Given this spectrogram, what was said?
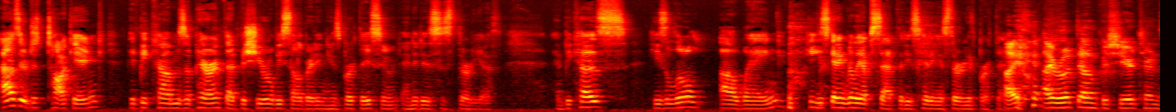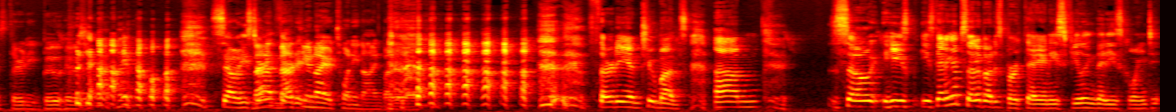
as they're just talking, it becomes apparent that Bashir will be celebrating his birthday soon, and it is his 30th. And because he's a little uh, wang, he's getting really upset that he's hitting his 30th birthday. I I wrote down Bashir turns 30. Boo hoo. I know. So he's turning 30. Matthew and I are 29, by the way. 30 in two months. Um, so he's he's getting upset about his birthday, and he's feeling that he's going to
